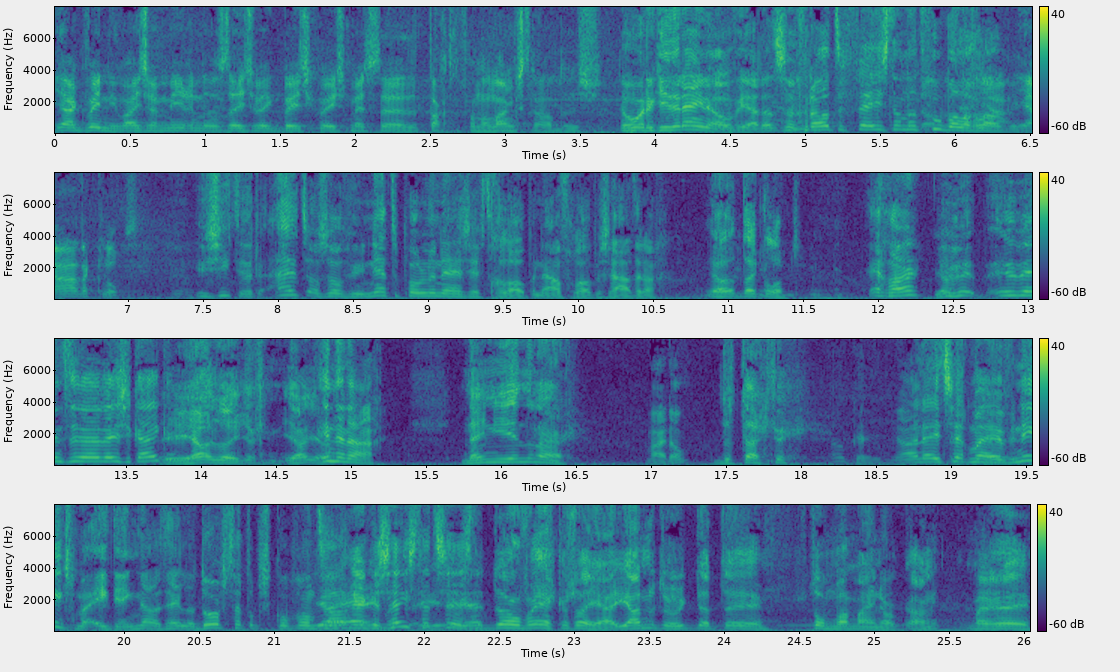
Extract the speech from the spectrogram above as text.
Ja, ik weet niet. Wij zijn merendeels deze week bezig geweest met de 80 van de Langstraat. Dus. Daar hoor ik iedereen over. Ja, dat is een groter feest dan het voetballen, geloof ik. Ja, dat klopt. U ziet eruit alsof u net de Polonaise heeft gelopen na afgelopen zaterdag. Ja, dat klopt. Echt waar? U, u, bent uh, wezen kijken? Ja, zeker. Ja, ja. In Den Haag? Nee, niet in Den Haag. Waar dan? De 80. Oké. Ja, nee, het zegt mij even niks. Maar ik denk, nou, het hele dorp staat op zijn kop, want ja, uh, RKC nee, staat zesde. Ja, over RKC, ja. Ja, natuurlijk. Dat uh, stond bij mij ook aan. Maar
